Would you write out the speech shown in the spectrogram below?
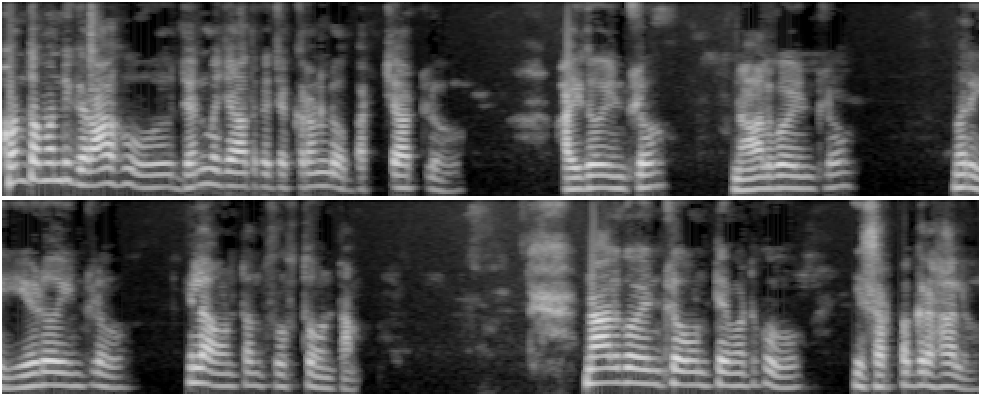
కొంతమందికి రాహు జన్మ జాతక చక్రంలో బర్త్ చార్ట్లో ఐదో ఇంట్లో నాలుగో ఇంట్లో మరి ఏడో ఇంట్లో ఇలా ఉంటాం చూస్తూ ఉంటాం. నాలుగో ఇంట్లో ఉంటే మటుకు ఈ సర్పగ్రహాలు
